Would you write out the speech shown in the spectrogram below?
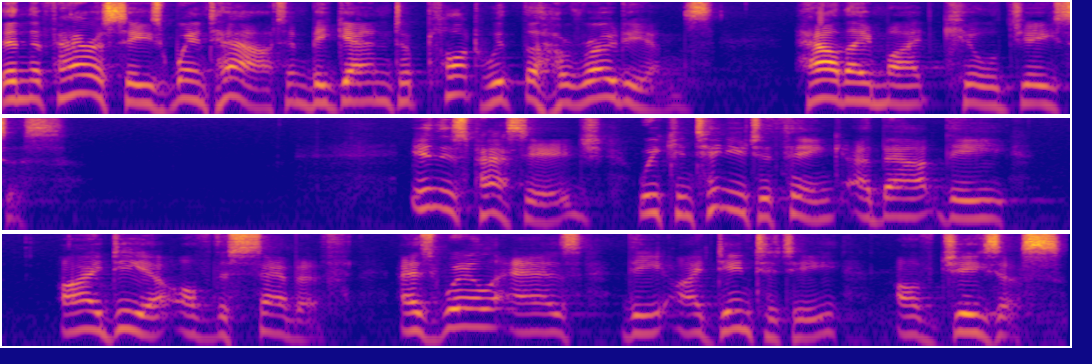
Then the Pharisees went out and began to plot with the Herodians how they might kill Jesus. In this passage, we continue to think about the idea of the Sabbath as well as the identity of Jesus.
